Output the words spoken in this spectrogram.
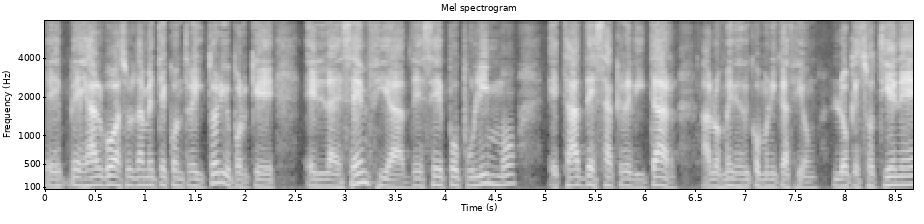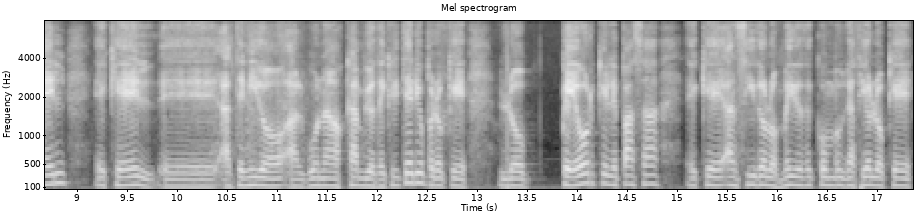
Es, es algo absolutamente contradictorio porque en la esencia de ese populismo está desacreditar a los medios de comunicación. Lo que sostiene él es que él eh, ha tenido algunos cambios de criterio, pero que lo peor que le pasa es que han sido los medios de comunicación los que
